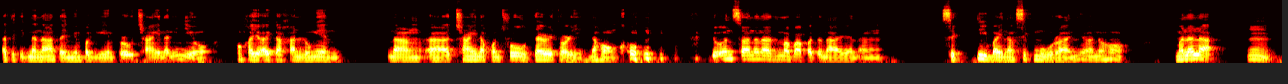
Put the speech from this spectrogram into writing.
At titignan natin yung pagiging pro-China ninyo kung kayo ay kakanlungin ng ah, China-controlled territory na Hong Kong. Doon sana natin mapapatunayan ang siktibay ng sikmura nyo. Ano ho? Malala. Mm.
